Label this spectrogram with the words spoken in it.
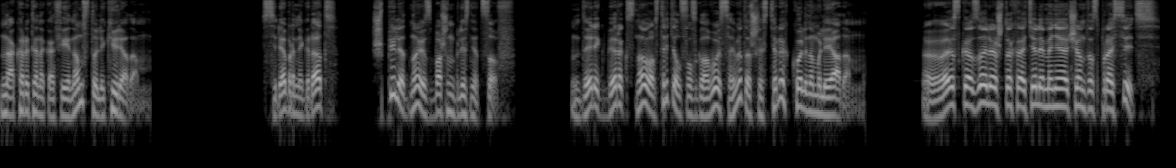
накрытый на кофейном столике рядом. Серебряный град, шпиль одной из башен-близнецов. Дерек Берг снова встретился с главой Совета Шестерых Колином Илиадом. «Вы сказали, что хотели меня о чем то спросить».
